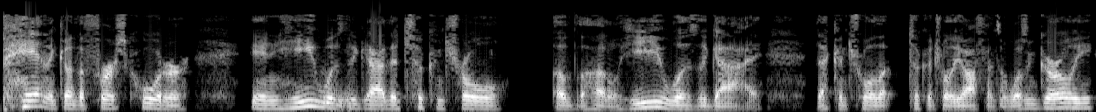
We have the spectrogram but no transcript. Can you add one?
panic of the first quarter. And he was the guy that took control of the huddle. He was the guy that control took control of the offense. It wasn't Gurley.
